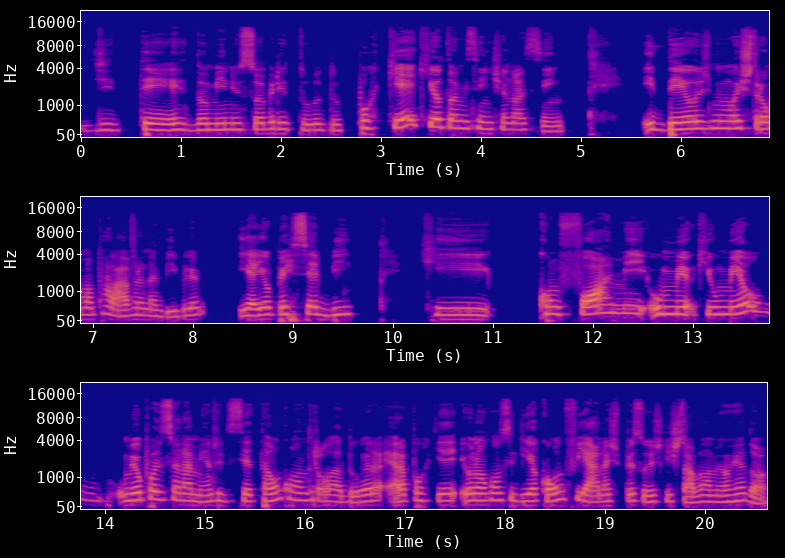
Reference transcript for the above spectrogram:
de ter domínio sobre tudo. Por que, que eu tô me sentindo assim? E Deus me mostrou uma palavra na Bíblia, e aí eu percebi que conforme o meu, que o meu, o meu posicionamento de ser tão controladora era porque eu não conseguia confiar nas pessoas que estavam ao meu redor.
